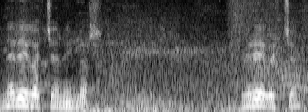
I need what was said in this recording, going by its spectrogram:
Nereye kaçacaksın Rengar? Nereye kaçacaksın?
